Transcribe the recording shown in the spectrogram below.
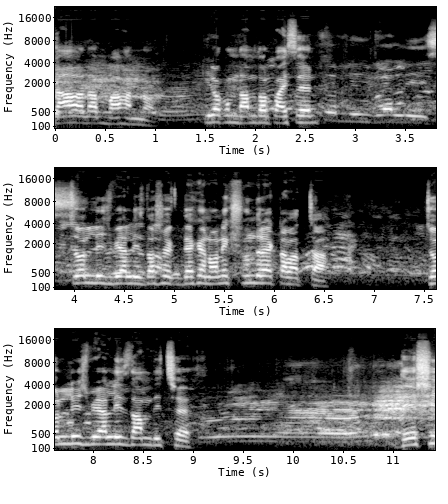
চাওয়া দাম বাহান্ন। কীরকম দাম দর পাইছেন? চল্লিশ বিয়াল্লিশ। দশক দেখেন অনেক সুন্দর একটা বাচ্চা। চল্লিশ বিয়াল্লিশ দাম দিচ্ছে। দেশি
